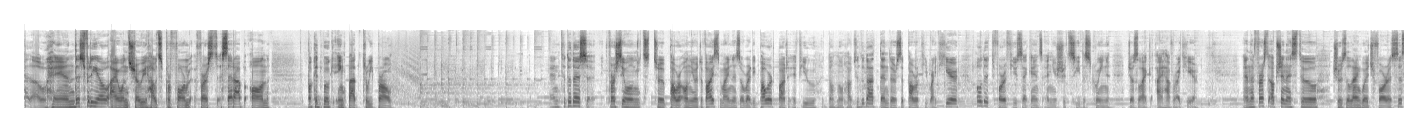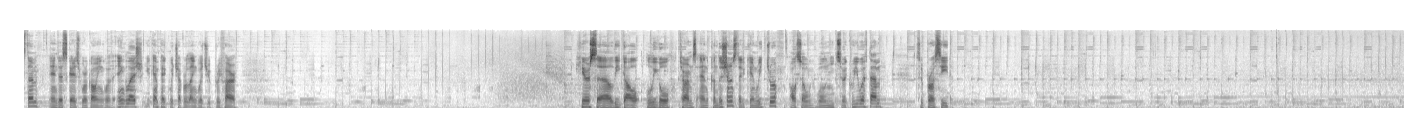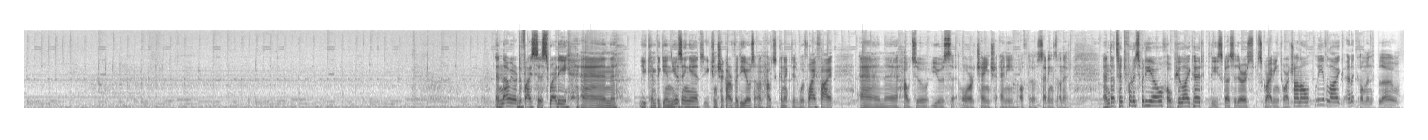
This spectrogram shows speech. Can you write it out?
Hello, in this video I want to show you how to perform first setup on Pocketbook Inkpad 3 Pro. And to do this, first you will need to power on your device. Mine is already powered, but if you don't know how to do that, then there's a power key right here. Hold it for a few seconds and you should see the screen just like I have right here. And the first option is to choose the language for a system. In this case, we're going with English. You can pick whichever language you prefer. Here's uh, legal legal terms and conditions that you can read through. Also, we will need to agree with them to proceed. And now your device is ready and you can begin using it. You can check our videos on how to connect it with Wi-Fi and uh, how to use or change any of the settings on it. And that's it for this video. Hope you like it. Please consider subscribing to our channel, leave a like and a comment below.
